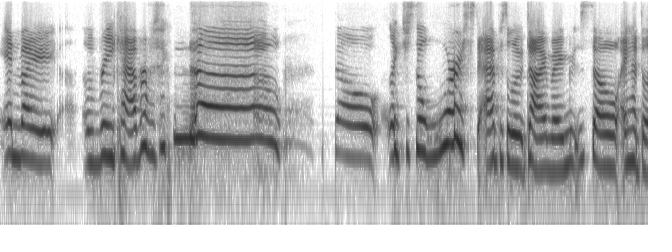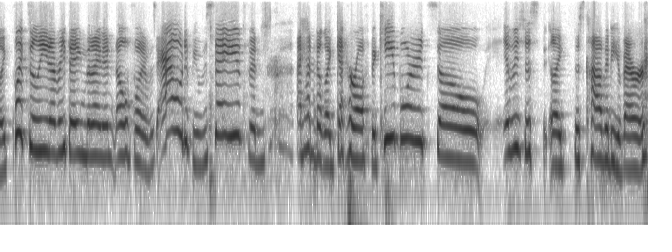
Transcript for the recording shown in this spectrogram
in my recap. I was like, no. So like just the worst absolute timing. So I had to like quick delete everything that I didn't know if it was out, if it was safe, and I had to like get her off the keyboard. So it was just like this comedy of errors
